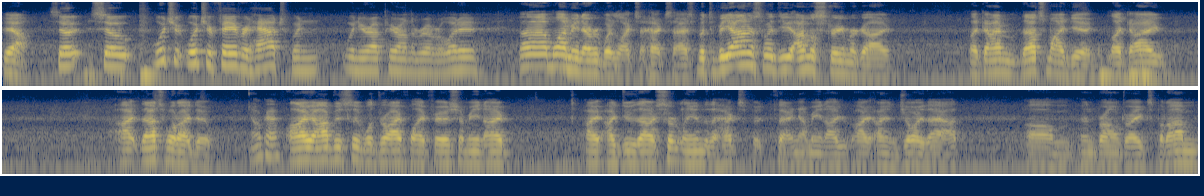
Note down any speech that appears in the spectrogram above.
Yeah. so so. What's your what's your favorite hatch when when you're up here on the river? What is Um, well, I mean, everybody likes a hex hatch, but to be honest with you, I'm a streamer guy. Like I'm, that's my gig. Like I, I, that's what I do. okay? I obviously will dry fly fish. I mean, I, I, I do that. I'm certainly into the hex thing. I mean, I, I, I enjoy that, um, and brown drakes. But I'm,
